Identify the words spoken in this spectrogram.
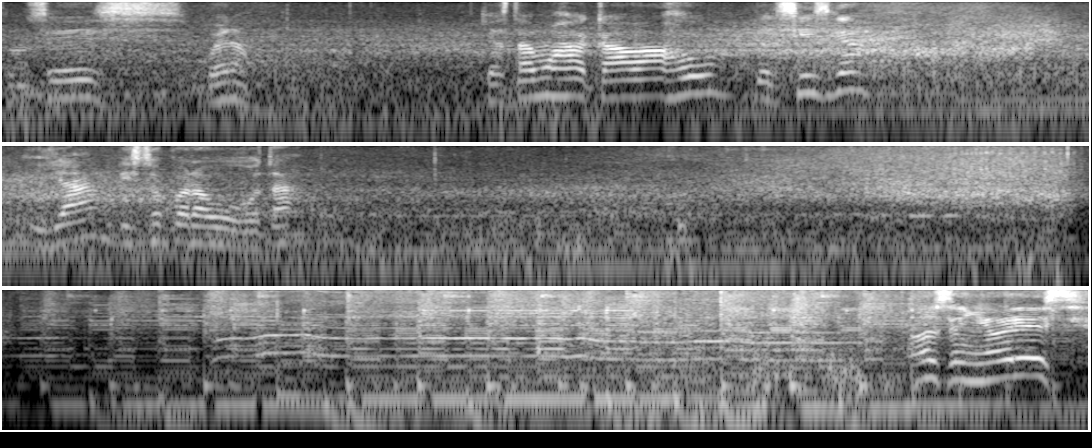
Entonces, bueno, ya estamos acá abajo del Cisga y ya listo para Bogotá. No, señores,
